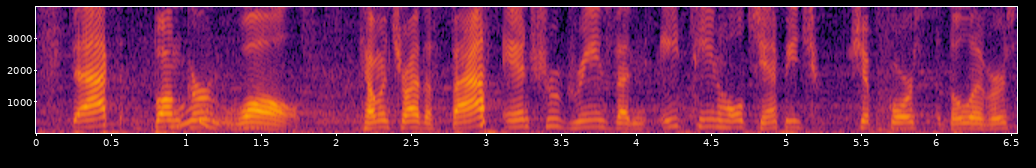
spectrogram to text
Stacked bunker walls. Come and try the fast and true greens that an 18 hole championship course delivers,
